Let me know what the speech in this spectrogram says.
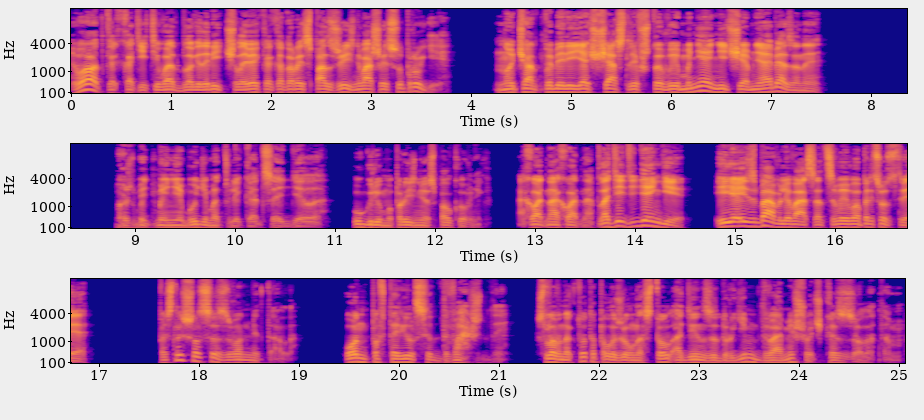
Вот как хотите вы отблагодарить человека, который спас жизнь вашей супруги. Но, черт побери, я счастлив, что вы мне ничем не обязаны. — Может быть, мы не будем отвлекаться от дела? — угрюмо произнес полковник. — Охотно, охотно. Платите деньги, и я избавлю вас от своего присутствия. Послышался звон металла. Он повторился дважды, словно кто-то положил на стол один за другим два мешочка с золотом.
